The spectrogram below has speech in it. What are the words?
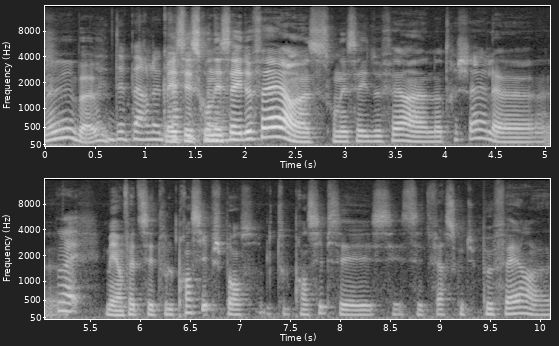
Oui, oui, bah oui. de par le Mais c'est ce qu'on graphisme. essaye de faire, c'est ce qu'on essaye de faire à notre échelle. euh, Ouais. Mais en fait, c'est tout le principe, je pense. Tout le principe, c'est c'est- c'est de faire ce que tu peux faire, euh,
